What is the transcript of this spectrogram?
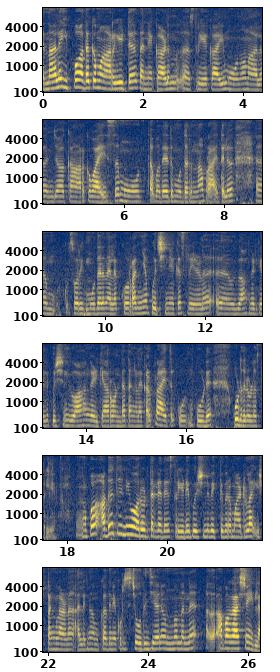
എന്നാൽ ഇപ്പോൾ അതൊക്കെ മാറിയിട്ട് തന്നെക്കാളും ആ, സ്ത്രീയെക്കായും മൂന്നോ നാലോ അഞ്ചോ ഒക്കെ ആർക്ക് വയസ്സ് മൂത്ത അതായത് മുതിർന്ന പ്രായത്തിൽ സോറി മുതിർന്നല്ല കുറഞ്ഞ പുരുഷനെയൊക്കെ സ്ത്രീകൾ വിവാഹം കഴിക്കുക പുരുഷൻ വിവാഹം കഴിക്കാറുണ്ട് തങ്ങളെക്കാൾ പ്രായത്തിൽ കൂടെ കൂട് കൂടുതലുള്ള സ്ത്രീയെ. അപ്പോൾ അത് ഇനി ഓരോരുത്തരുടെ അതായത് സ്ത്രീയുടെ പുരുഷന്റെ വ്യക്തിപരമായിട്ടുള്ള ഇഷ്ടങ്ങളാണ്. അല്ലെങ്കിൽ നമുക്ക് അതിനെക്കുറിച്ച് ചോദ്യം ചെയ്യാനൊന്നും തന്നെ അവകാശമില്ല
